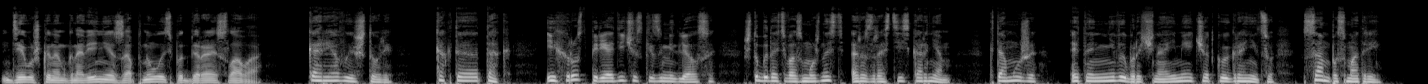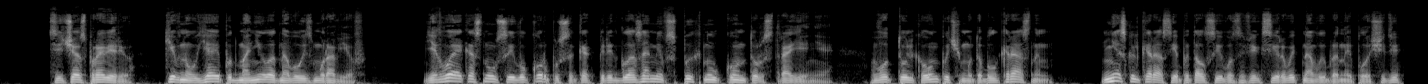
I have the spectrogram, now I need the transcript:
Девушка на мгновение запнулась, подбирая слова. «Корявые, что ли? Как-то так. Их рост периодически замедлялся, чтобы дать возможность разрастись корням. К тому же это не выборочно, а имеет четкую границу. Сам посмотри». «Сейчас проверю», — кивнул я и подманил одного из муравьев. Едва я коснулся его корпуса, как перед глазами вспыхнул контур строения. Вот только он почему-то был красным. Несколько раз я пытался его зафиксировать на выбранной площади,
